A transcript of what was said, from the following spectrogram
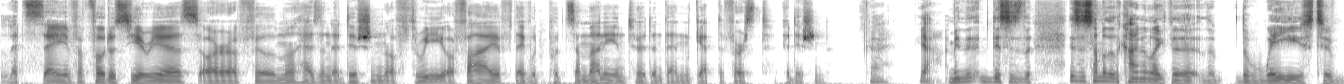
let's say if a photo series or a film has an edition of three or five, they would put some money into it and then get the first edition. Okay. Yeah, I mean, this is the this is some of the kind of like the the the ways to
